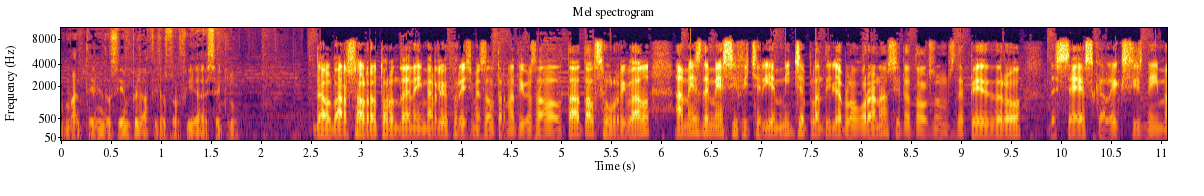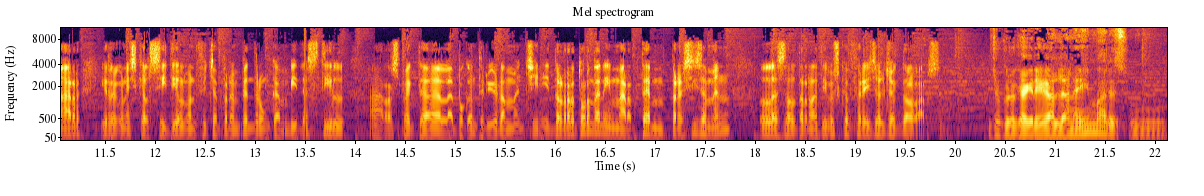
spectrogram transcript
manteniendo siempre la filosofía de ese club. Del Barça, el retorn de Neymar li ofereix més alternatives al Tata, el seu rival. A més de Messi, fitxaria mitja plantilla blaugrana, citat els noms de Pedro, de Cesc, Alexis, Neymar, i reconeix que el City el van fitxar per emprendre un canvi d'estil eh, respecte a l'època anterior amb Mancini. Del retorn de Neymar tem precisament les alternatives que ofereix el joc del Barça. Yo creo que agregarle a Neymar es, un,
